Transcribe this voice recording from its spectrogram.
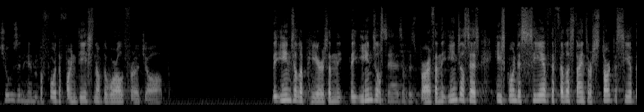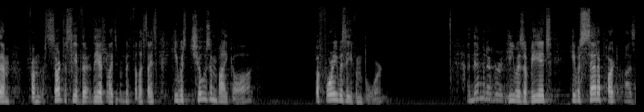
chosen him before the foundation of the world for a job the angel appears and the, the angel says of his birth, and the angel says he's going to save the Philistines or start to save them from start to save the, the Israelites from the Philistines. He was chosen by God before he was even born. And then whenever he was of age, he was set apart as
